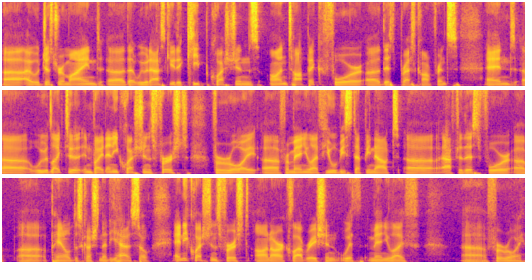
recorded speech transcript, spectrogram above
Uh, I would just remind uh, that we would ask you to keep questions on topic for uh, this press conference. And uh, we would like to invite any questions first for Roy uh, from Manulife. He will be stepping out uh, after this for a, a, panel discussion that he has. So any questions first on our collaboration with Manulife for Roy?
